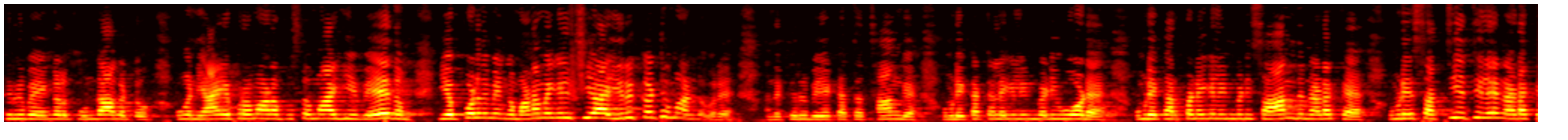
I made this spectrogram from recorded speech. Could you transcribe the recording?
கிருபை எங்களுக்கு உண்டாகட்டும். உங்க நியாயப்பிரமாண புஸ்தமாகிய வேதம் எப்பொழுதும் எங்க மனமகிழ்ச்சியா இருக்கட்டும் ஆண்டவரே. அந்த கிருபையை கத்த தாங்க. உங்களுடைய கட்டளைகளின்படி ஓட உங்களுடைய கற்பனைகளின்படி சார்ந்து நடக்க உங்களுடைய சத்தியத்திலே நடக்க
